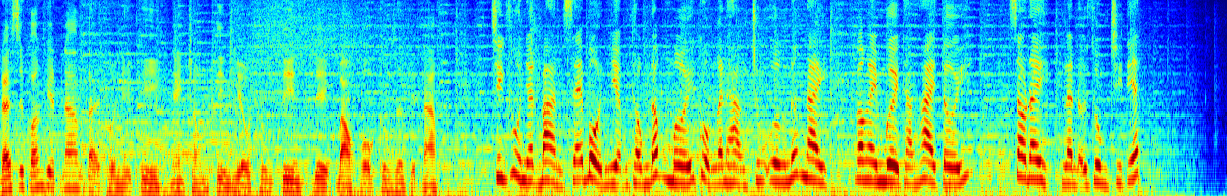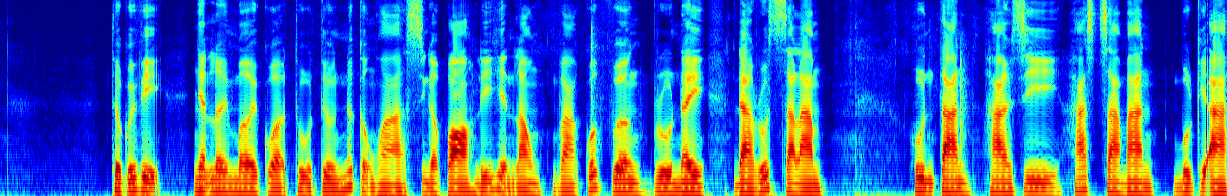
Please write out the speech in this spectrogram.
Đại sứ quán Việt Nam tại Thổ Nhĩ Kỳ nhanh chóng tìm hiểu thông tin để bảo hộ công dân Việt Nam. Chính phủ Nhật Bản sẽ bổ nhiệm thống đốc mới của Ngân hàng Trung ương nước này vào ngày 10 tháng 2 tới. Sau đây là nội dung chi tiết. Thưa quý vị, nhận lời mời của Thủ tướng nước Cộng hòa Singapore Lý Hiển Long và Quốc vương Brunei Darussalam Huntan Haji Hassaman Bulkia,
